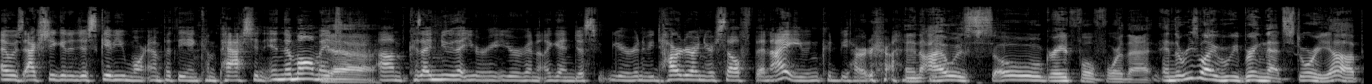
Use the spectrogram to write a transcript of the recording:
I was actually going to just give you more empathy and compassion in the moment Yeah. Um, because I knew that you're you're gonna again just you're gonna be harder on yourself than I even could be harder on. And I was so grateful for that. And the reason why we bring that story up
